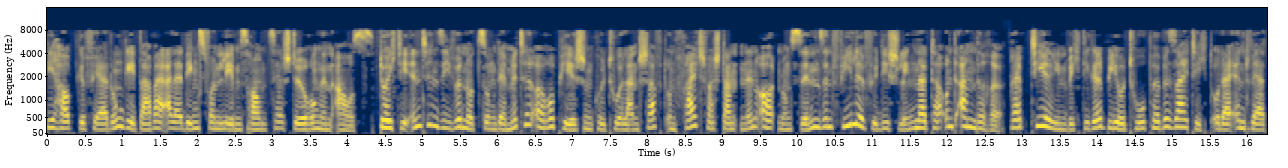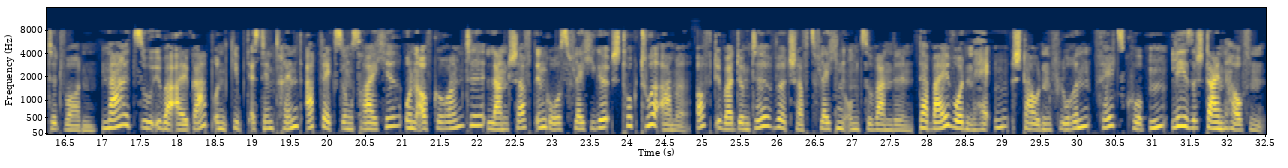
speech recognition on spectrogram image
Die Hauptgefährdung geht dabei allerdings von Lebensraumzerstörungen aus. Durch die intensive Nutzung der mitteleuropäischen Kulturlandschaft und falsch verstandenen Ordnungssinn sind viele für die die Schlingnatter und andere Reptilien wichtige Biotope beseitigt oder entwertet worden. Nahezu überall gab und gibt es den Trend, abwechslungsreiche, unaufgeräumte Landschaft in großflächige, strukturarme, oft überdüngte Wirtschaftsflächen umzuwandeln. Dabei wurden Hecken, Staudenfluren, Felskuppen, Lesesteinhaufen,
